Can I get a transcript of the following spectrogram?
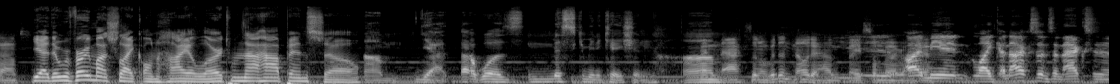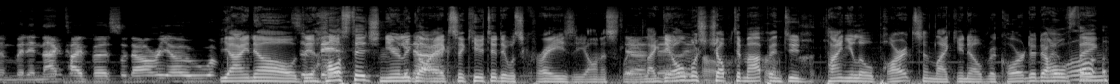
out. Yeah, they were very much like on high alert when that happened. So um, yeah, that was miscommunication. an Um, accident. We didn't know they had a base somewhere. around I there. mean, like, an accident's an accident, but in that type of scenario... yeah, I know the bit, hostage nearly you got executed. It was crazy, honestly. Yeah, like they really. almost Oh, chopped him up oh. into tiny little parts and like you know recorded the whole what? thing.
